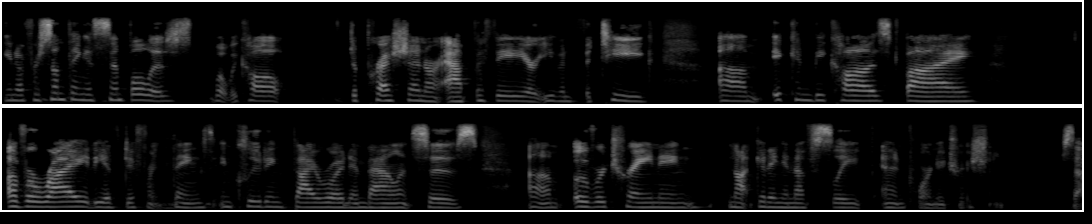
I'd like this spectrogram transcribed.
you know for something as simple as what we call depression or apathy or even fatigue um, it can be caused by a variety of different things including thyroid imbalances um, overtraining not getting enough sleep and poor nutrition. So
